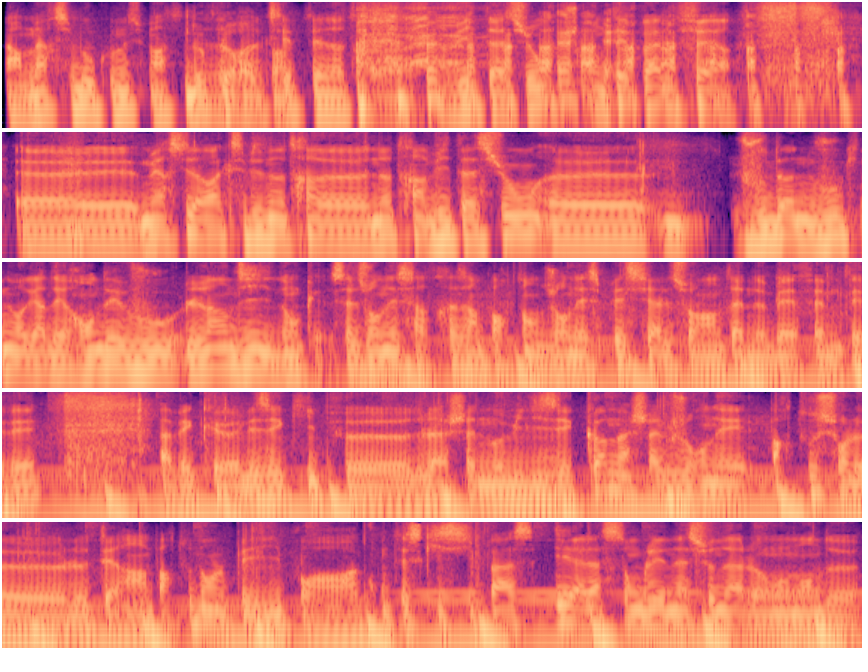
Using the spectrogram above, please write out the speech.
Alors merci beaucoup Monsieur Ne pleurez d'avoir accepté notre euh, invitation. Je comptais pas le faire. Euh, merci d'avoir accepté notre euh, notre invitation. Euh, je vous donne vous qui nous regardez rendez-vous lundi. Donc cette journée sera très importante, journée spéciale sur l'antenne de BFM TV avec euh, les équipes de la chaîne mobilisées comme à chaque journée partout sur le, le terrain, partout dans le pays pour raconter ce qui s'y passe et à l'Assemblée nationale au moment de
